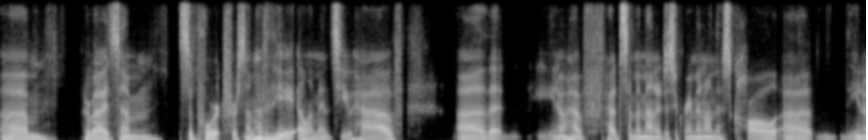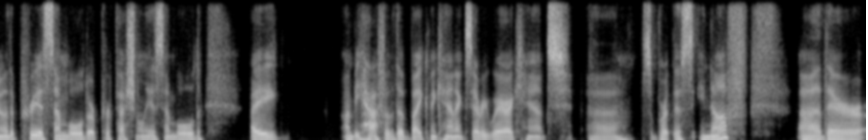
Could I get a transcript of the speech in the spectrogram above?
um, provide some support for some of the elements you have uh, that you know have had some amount of disagreement on this call. Uh, you know, the pre-assembled or professionally assembled. I, on behalf of the bike mechanics everywhere, I can't uh, support this enough. Uh, there,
